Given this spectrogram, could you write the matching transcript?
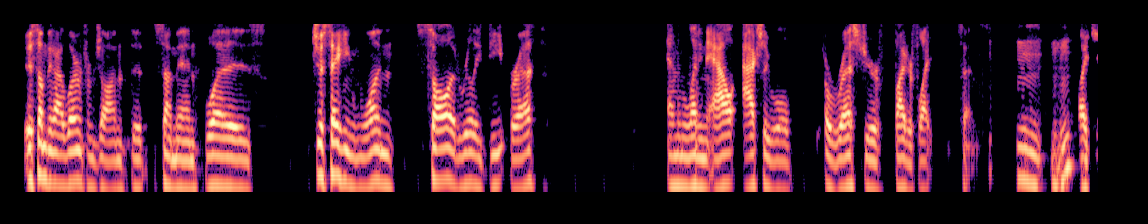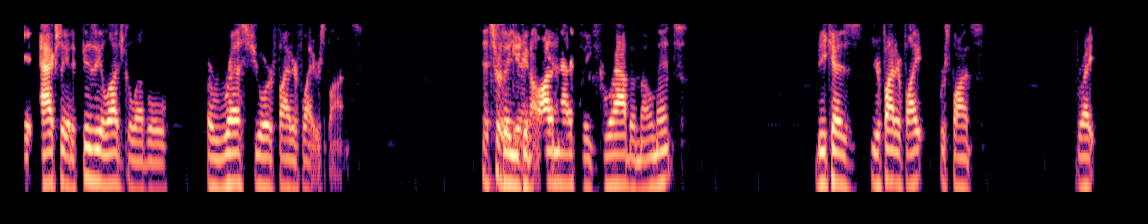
is something i learned from john that some in was just taking one solid really deep breath and then letting out actually will arrest your fight or flight sense Mm, mhm. like it actually at a physiological level arrest your fight or flight response That's so you good. can Yeah. automatically grab a moment because your fight or flight response right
